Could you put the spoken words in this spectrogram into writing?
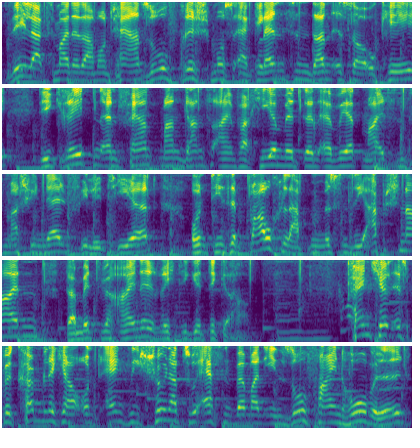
Seelachs, meine Damen und Herren, so frisch muss er glänzen, dann ist er okay. Die Gräten entfernt man ganz einfach hiermit, denn er wird meistens maschinell filetiert. Und diese Bauchlappen müssen Sie abschneiden, damit wir eine richtige Dicke haben. Fenchel ist bekömmlicher und irgendwie schöner zu essen, wenn man ihn so fein hobelt.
